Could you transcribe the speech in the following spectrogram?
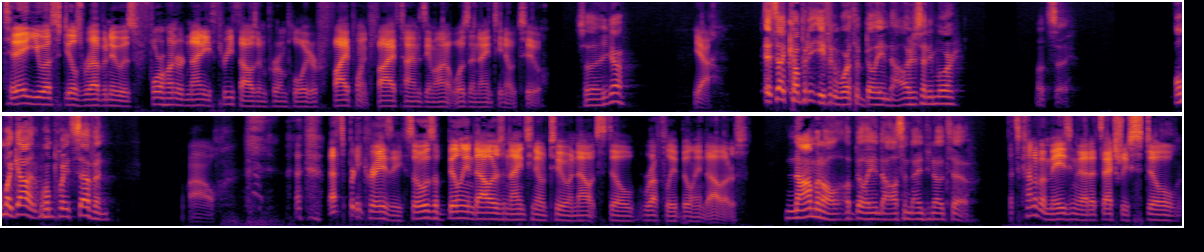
Today, U.S. Steel's revenue is 493,000 per employee, or 5.5 times the amount it was in 1902. So there you go. Yeah, Is that company even worth a billion dollars anymore? Let's see. Oh my God, 1.7. wow, that's pretty crazy. So it was a billion dollars in 1902, and now it's still roughly a billion dollars. Nominal a billion dollars in 1902. It's kind of amazing that it's actually still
